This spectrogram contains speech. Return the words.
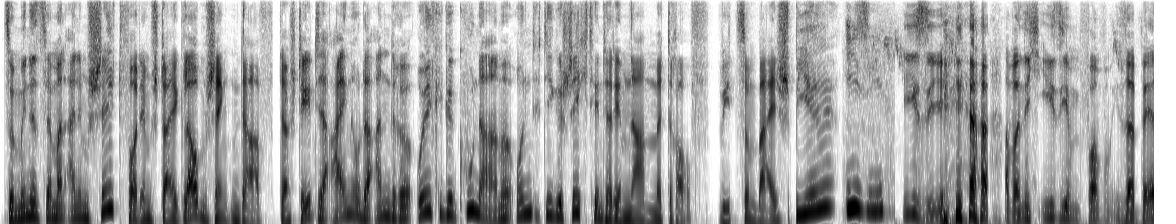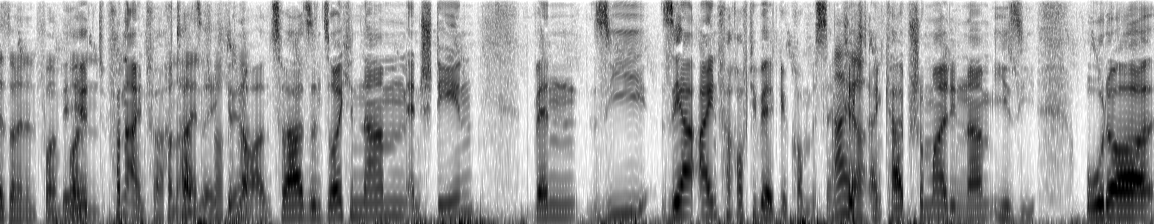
Zumindest wenn man einem Schild vor dem Stall Glauben schenken darf. Da steht der ein oder andere ulkige Kuhname und die Geschichte hinter dem Namen mit drauf. Wie zum Beispiel. Easy. Easy, ja. Aber nicht easy in Form von Isabel, sondern in Form Nee, von. von einfach, von tatsächlich. einfach, genau. ja. Und zwar sind solche Namen entstehen, wenn sie sehr einfach auf die Welt gekommen ist. Dann Ah, kriegt ja. ein Kalb schon mal den Namen Easy. Oder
